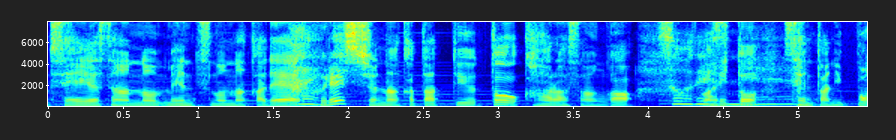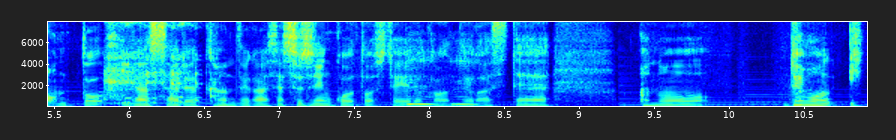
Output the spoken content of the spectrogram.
声優さんのメンツの中で、はい。フレッシュな方っていうと河原さんが割とセンターにボンといらっしゃる感じがして主人公としている感じがしてあのでも一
